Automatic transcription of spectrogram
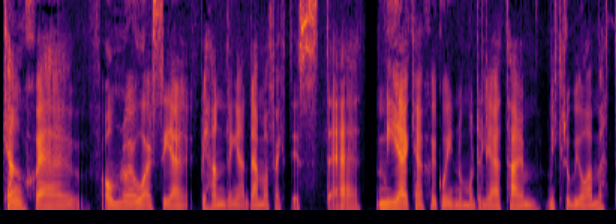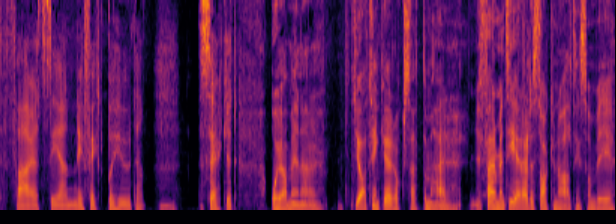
kanske om några år se behandlingar där man faktiskt eh, mer kanske går in och modellerar tarmmikrobiomet för att se en effekt på huden. Mm. Säkert. Och jag menar, jag tänker också att de här fermenterade sakerna och allting som vi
